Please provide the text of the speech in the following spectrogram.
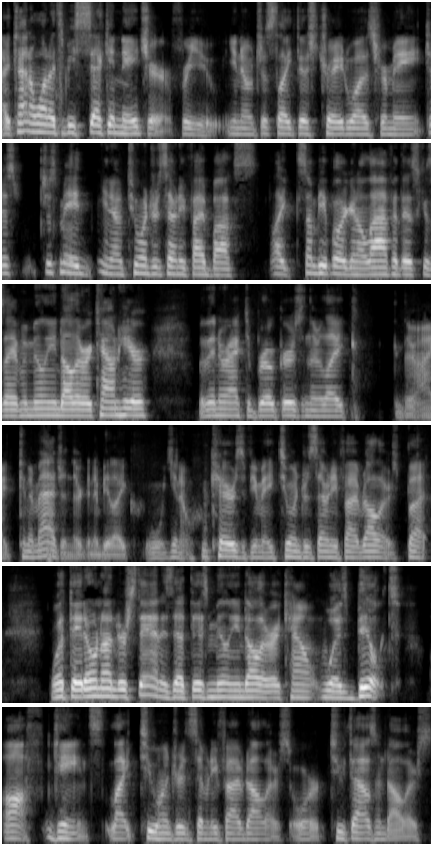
I kind of want it to be second nature for you, you know, just like this trade was for me. Just just made, you know, 275 bucks. Like some people are going to laugh at this cuz I have a million dollar account here with Interactive Brokers and they're like they're, I can imagine they're going to be like, well, you know, who cares if you make $275? But what they don't understand is that this million dollar account was built off gains like $275 or $2,000.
